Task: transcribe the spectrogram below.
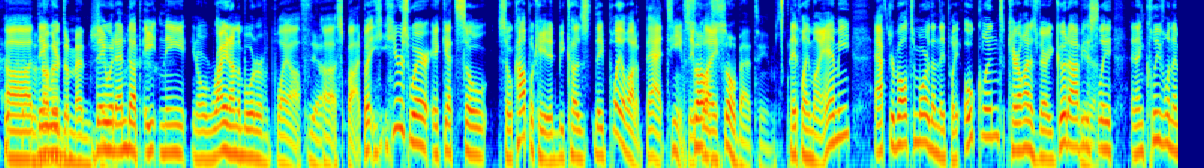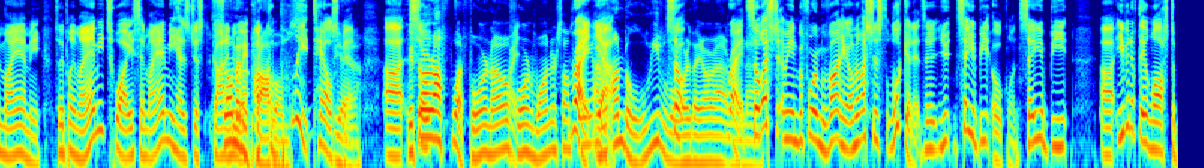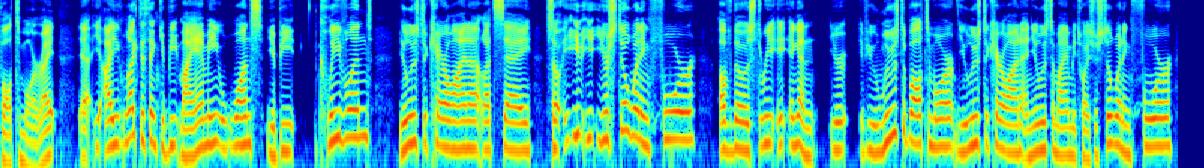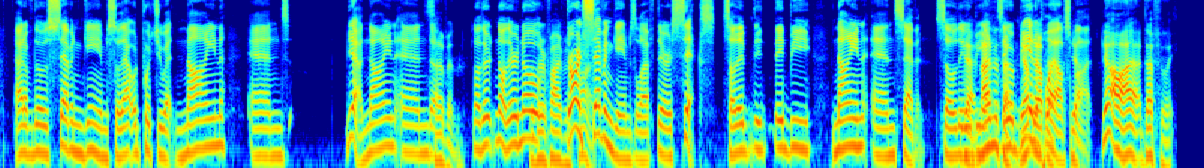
uh, they would dimension. they would end up eight and eight, you know, right on the border of a playoff Yeah. uh, spot. But here's where it gets so so complicated because they play a lot of bad teams. They so, play so bad teams. they play Miami after Baltimore, then they play Oakland. Carolina's very good, obviously, and then Cleveland and Miami. So they play Miami twice, and Miami has just gone So into many a, a complete tailspin. Yeah. Uh, They so, started off what four and 0, Right. 4 and one or something. Right, I mean, yeah. unbelievable So- where they are at right, now. right. now. So let's. I mean, before we move on here, I mean, let's just look at it. So you, say you beat Oakland. Say you beat, uh, even if they lost to Baltimore, right? I like to think you beat Miami once. You beat Cleveland. You lose to Carolina. Let's say. So you, you- you're still winning four of those three. Again, you're if you lose to Baltimore, you lose to Carolina, and you lose to Miami twice. You're still winning four out of those seven games. So that would put you at nine and. Yeah, nine and uh, seven. no, there no there are no they're five there aren't five. seven games left. There are six, so they they'd, they'd be nine and seven. So they yeah, would be nine and they would be Yep, in a yep, yep. playoff Yeah. spot. Yeah, oh, I, definitely.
